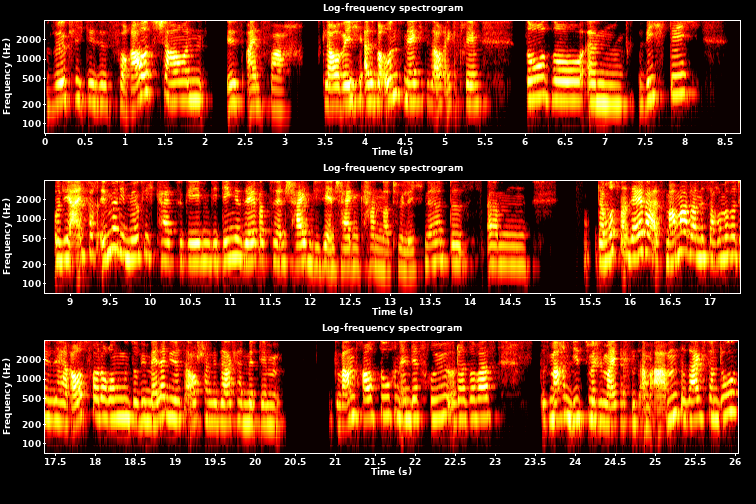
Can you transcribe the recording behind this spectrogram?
wirklich dieses Vorausschauen ist einfach, glaube ich, also bei uns merke ich das auch extrem so, so ähm, wichtig und ihr einfach immer die Möglichkeit zu geben, die Dinge selber zu entscheiden, die sie entscheiden kann natürlich. Ne? Das ähm, da muss man selber als Mama, dann ist auch immer so diese Herausforderung, so wie Melanie das auch schon gesagt hat, mit dem Gewand raussuchen in der Früh oder sowas. Das machen wir zum Beispiel meistens am Abend. Da sage ich dann, du,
